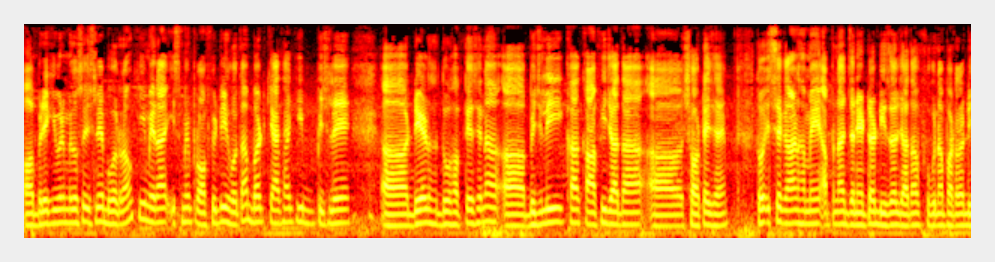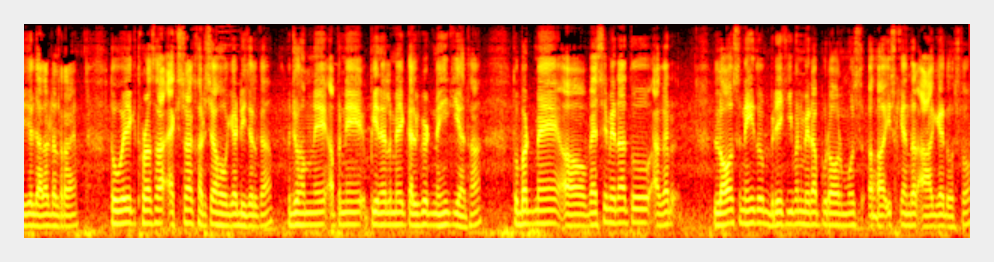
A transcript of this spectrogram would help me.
और ब्रेक इवन में दोस्तों इसलिए बोल रहा हूँ कि मेरा इसमें प्रॉफिट ही होता बट क्या था कि पिछले डेढ़, दो हफ़्ते से ना बिजली का काफ़ी ज़्यादा शॉर्टेज है। तो इसके कारण हमें अपना जनरेटर डीजल ज़्यादा फूकना पड़ रहा है डीजल ज़्यादा डल रहा है। तो वो एक थोड़ा सा एक्स्ट्रा खर्चा हो गया डीजल का, जो हमने अपने पीएनएल में कैलकुलेट नहीं किया था। तो बट मैं वैसे मेरा तो अगर लॉस नहीं तो ब्रेक इवन मेरा पूरा ऑलमोस्ट इसके अंदर आ गया दोस्तों।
